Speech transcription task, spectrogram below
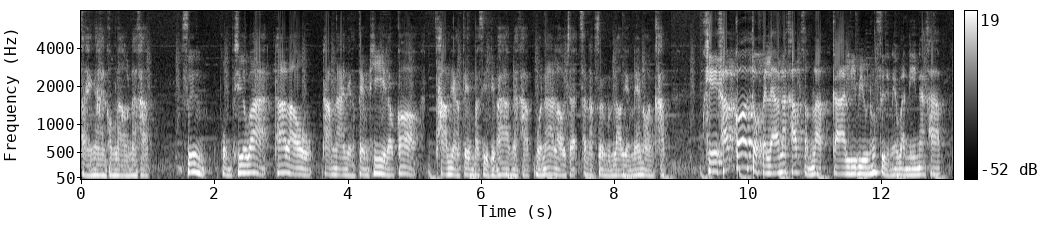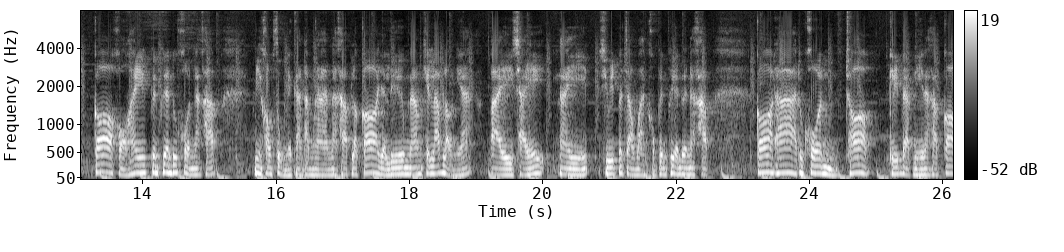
สายงานของเรานะครับซึ่งผมเชื่อว่าถ้าเราทำงานอย่างเต็มที่แล้วก็ทำอย่างเต็มประสิทธิภาพนะครับหัวหน้าเราจะสนับสนุนเราอย่างแน่นอนครับ เคครับก็จบไปแล้วนะครับสำหรับการรีวิวหนังสือในวันนี้นะครับ ก็ขอให้เพื่อนๆทุกคนนะครับ มีความสุขในการทำงานนะครับ แล้วก็อย่าลืมนำเคล็ดลับเหล่านี้ไปใช้ในชีวิตประจำวันของเพื่อนๆด้วยนะครับ ก็ถ้าทุกคนชอบคลิปแบบนี้นะครับ ก็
